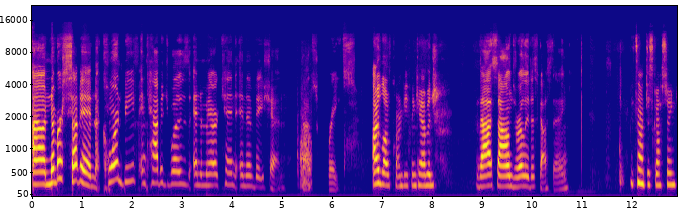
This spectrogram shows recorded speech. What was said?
Uh, number seven, corned beef and cabbage was an American innovation. That's great. I love corned beef and cabbage. That sounds really disgusting. It's not disgusting.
